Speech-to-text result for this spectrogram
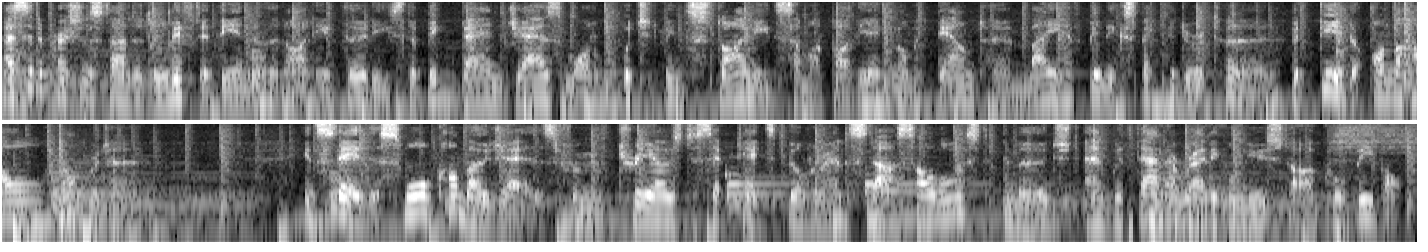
As the Depression started to lift at the end of the 1930s, the big band jazz model, which had been stymied somewhat by the economic downturn, may have been expected to return, but did on the whole not return. Instead, small combo jazz from trios to septets built around a star soloist emerged and with that a radical new style called bebop.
